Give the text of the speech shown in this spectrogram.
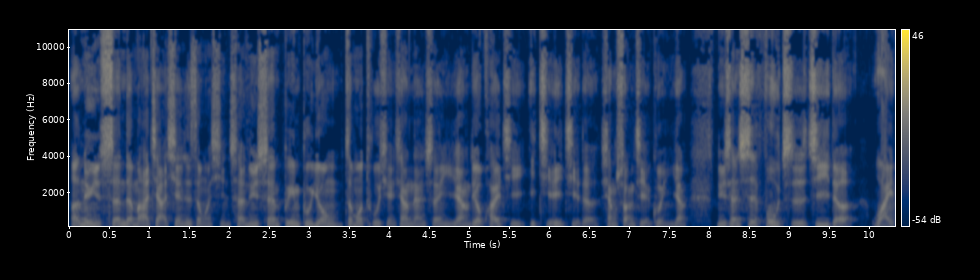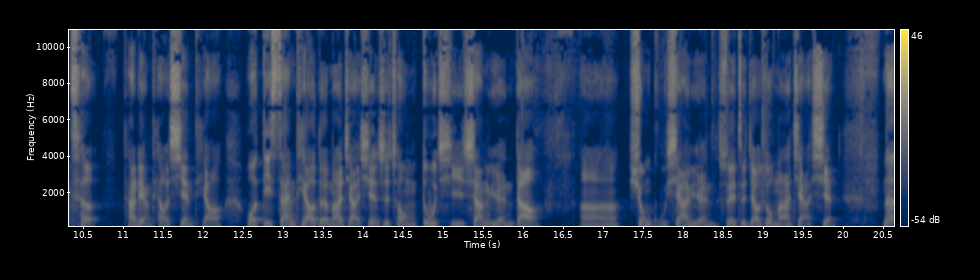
而女生的马甲线是怎么形成？女生并不用这么凸显，像男生一样六块肌一节一节的，像双节棍一样。女生是腹直肌的外侧，它两条线条，或第三条的马甲线是从肚脐上缘到呃胸骨下缘，所以这叫做马甲线。那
